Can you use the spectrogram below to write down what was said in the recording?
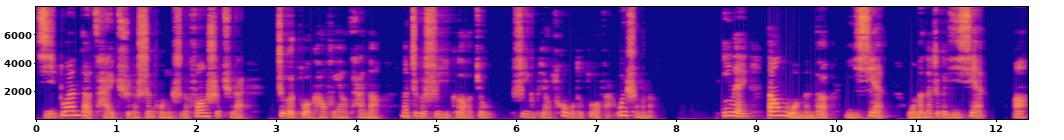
极端的采取了生酮饮食的方式去来这个做康复养餐呢？那这个是一个就是一个比较错误的做法。为什么呢？因为当我们的胰腺我们的这个胰腺啊，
